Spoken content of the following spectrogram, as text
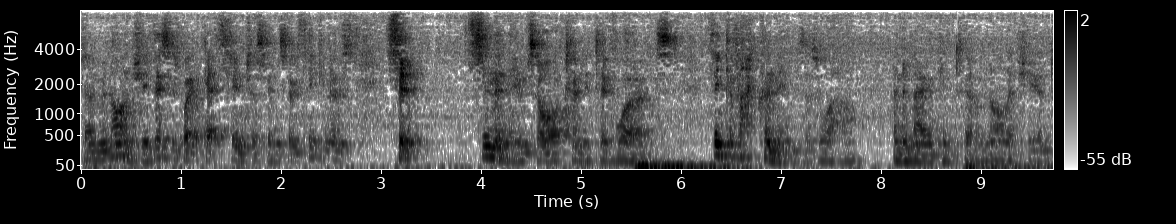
terminology. This is where it gets interesting. So thinking of sy- synonyms or alternative words. Think of acronyms as well, and American terminology and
